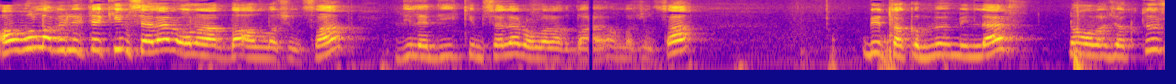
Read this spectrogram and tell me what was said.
Ama bununla birlikte kimseler olarak da anlaşılsa, dilediği kimseler olarak da anlaşılsa, bir takım müminler ne olacaktır?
